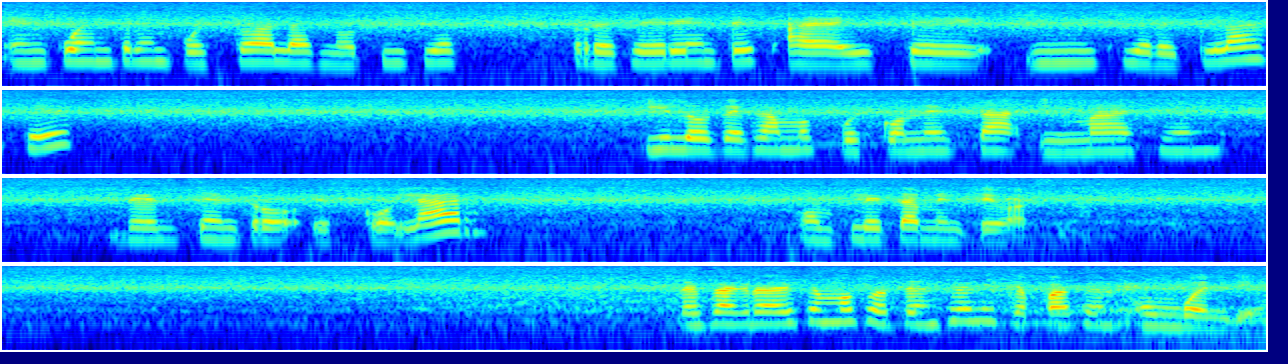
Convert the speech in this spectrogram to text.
encuentren pues todas las noticias referentes a este inicio de clases. Y los dejamos pues con esta imagen del centro escolar completamente vacío. Les agradecemos su atención y que pasen un buen día.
